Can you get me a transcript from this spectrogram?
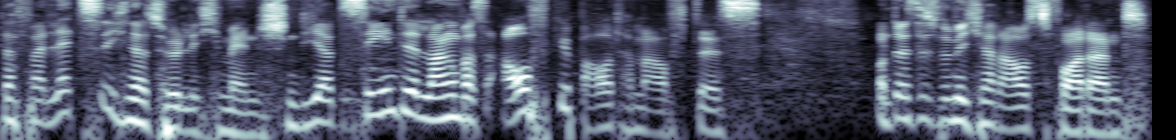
da verletze ich natürlich Menschen, die jahrzehntelang was aufgebaut haben auf das. Und das ist für mich herausfordernd,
